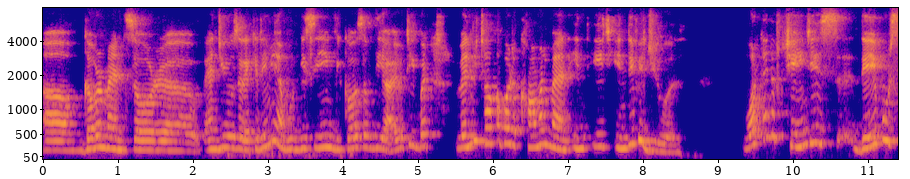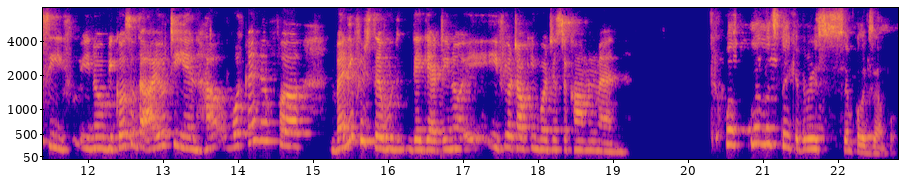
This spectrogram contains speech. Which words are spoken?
uh, governments or uh, NGOs or academia would be seeing because of the IoT. But when we talk about a common man in each individual, what kind of changes they would see, you know, because of the IoT and how what kind of uh, benefits they would they get, you know, if you're talking about just a common man. Well, let's take a very simple example.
